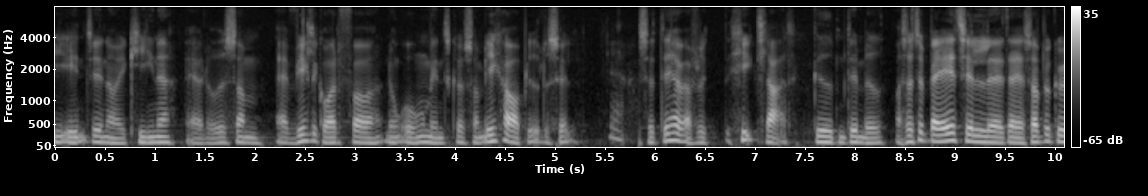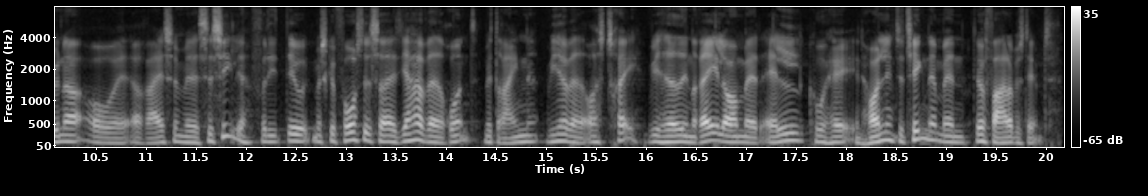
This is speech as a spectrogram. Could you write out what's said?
i Indien og i Kina, er noget, som er virkelig godt for nogle unge mennesker, som ikke har oplevet det selv. Ja. Så det har i hvert fald helt klart givet dem det med. Og så tilbage til, øh, da jeg så begynder at, øh, at rejse med Cecilia, fordi det er jo, man skal forestille sig, at jeg har været rundt med drengene. Vi har været os tre. Vi havde en regel om, at alle kunne have en holdning til tingene, men det var far, der bestemte.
